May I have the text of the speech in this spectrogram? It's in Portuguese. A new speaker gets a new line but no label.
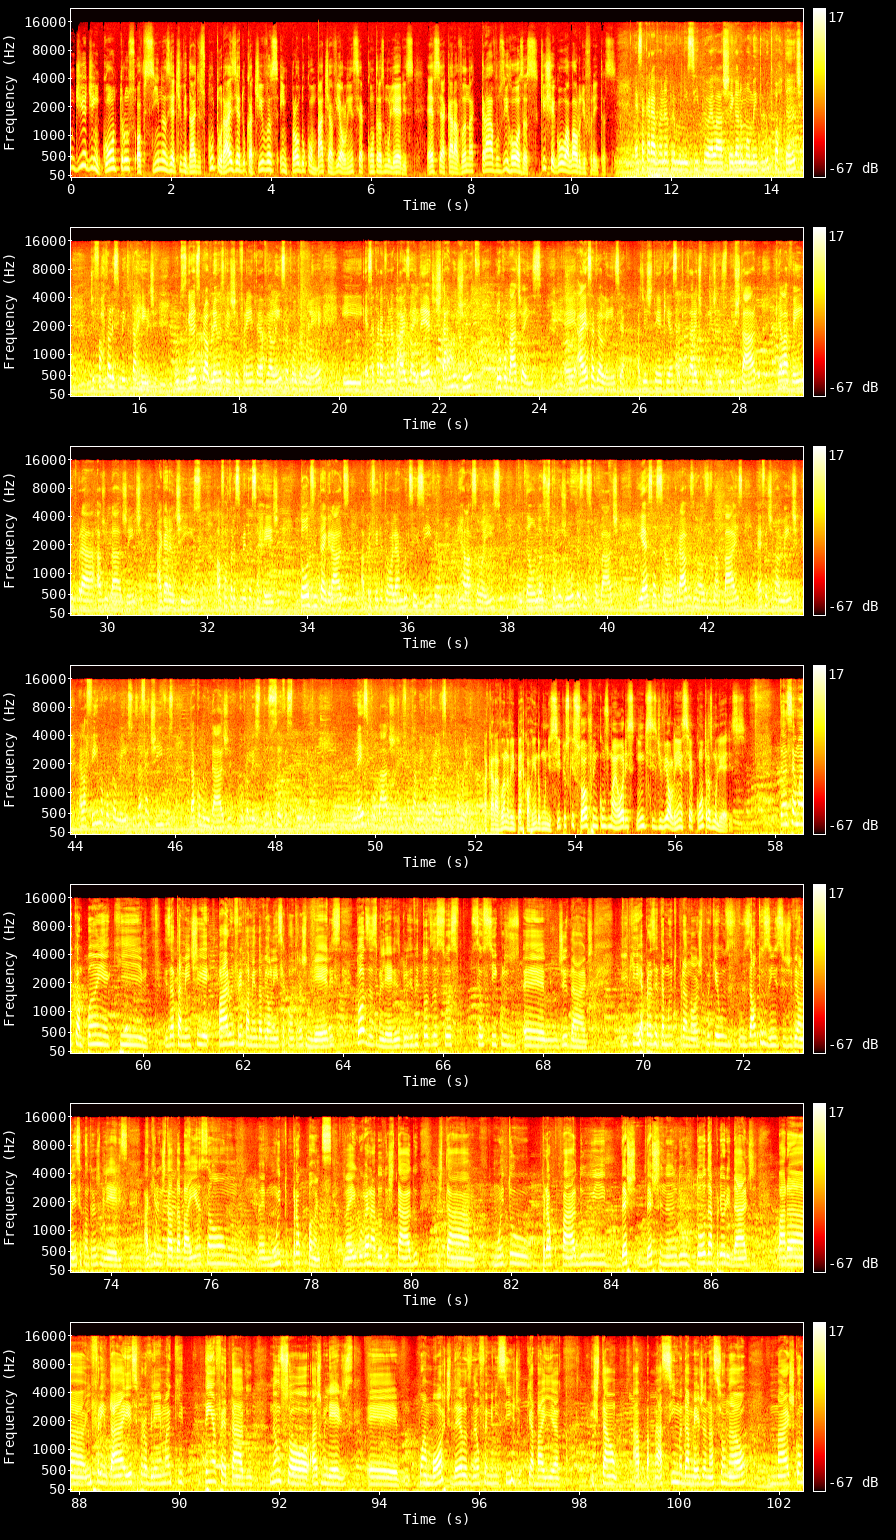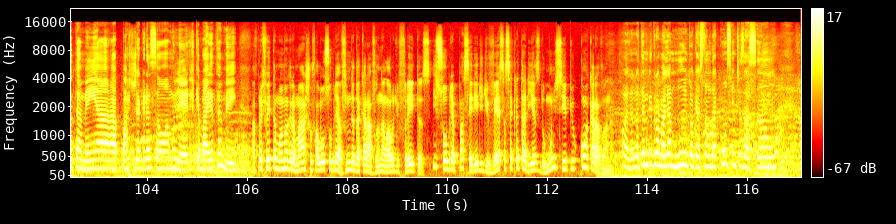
Um dia de encontros, oficinas e atividades culturais e educativas em prol do combate à violência contra as mulheres. Essa é a caravana Cravos e Rosas, que chegou a Lauro de Freitas.
Essa caravana para o município, ela chega num momento muito importante de fortalecimento da rede. Um dos grandes problemas que a gente enfrenta é a violência contra a mulher e essa caravana traz a ideia de estarmos juntos no combate a isso, é, a essa violência. A gente tem aqui a secretária de Políticas do Estado, que ela vem para ajudar a gente a garantir isso, ao fortalecimento dessa rede, todos integrados. A prefeita tem um olhar muito sensível em relação a isso, então nós estamos juntas nesse combate e essa ação, Cravos e Rosas na Paz, efetivamente, ela firma compromissos efetivos da comunidade, compromisso do serviço público, nesse combate de enfrentamento à violência contra a mulher.
A caravana vem percorrendo municípios que sofrem com os maiores índices de violência contra as mulheres.
Então essa é uma campanha que exatamente para o enfrentamento da violência contra as mulheres, todas as mulheres, inclusive todos os seus ciclos é, de idade e que representa muito para nós, porque os, os, altos índices de violência contra as mulheres aqui no estado da Bahia são é, muito preocupantes. Né? E o governador do estado está muito preocupado e destinando toda a prioridade para enfrentar esse problema que tem afetado não só as mulheres é, com a morte delas, né, o feminicídio que a Bahia está acima da média nacional, mas como também a, a, parte de agressão a mulheres, que a Bahia também.
A prefeita Moima Gramacho falou sobre a vinda da caravana Lauro de Freitas e sobre a parceria de diversas secretarias do município com a caravana.
Olha, nós temos que trabalhar muito a questão da conscientização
